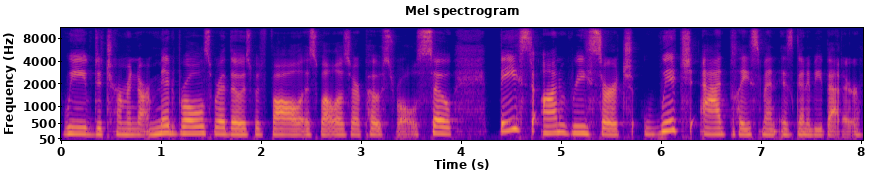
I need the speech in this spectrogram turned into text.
We've determined our mid rolls, where those would fall, as well as our post rolls. So, based on research, which ad placement is going to be better?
